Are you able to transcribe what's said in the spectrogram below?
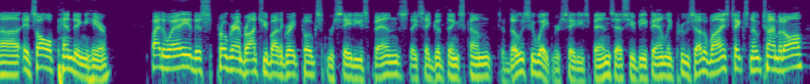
Uh, it's all pending here. By the way, this program brought to you by the great folks Mercedes Benz. They say good things come to those who wait. Mercedes Benz SUV family proves otherwise. Takes no time at all.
